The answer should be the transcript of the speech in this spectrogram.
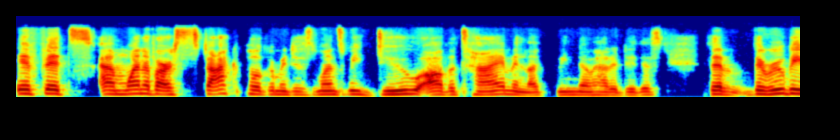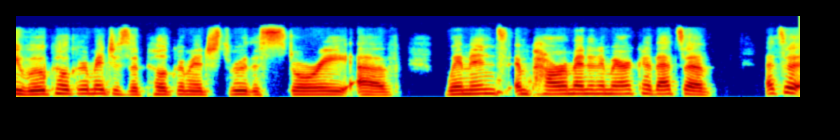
If it's um, one of our stock pilgrimages, ones we do all the time, and like we know how to do this, the, the Ruby Woo pilgrimage is a pilgrimage through the story of women's empowerment in America. That's a that's a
